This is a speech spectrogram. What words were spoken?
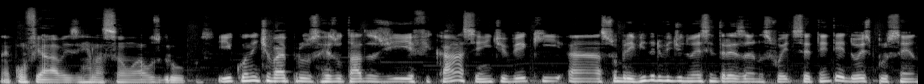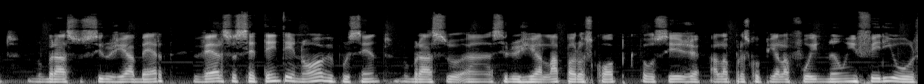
né, confiáveis em relação aos grupos. E quando a gente vai para os resultados de eficácia, a gente vê que a sobrevida de doença em 3 anos foi de 72% no braço cirurgia aberta, versus 79% no braço a cirurgia laparoscópica, ou seja, a laparoscopia ela foi não inferior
